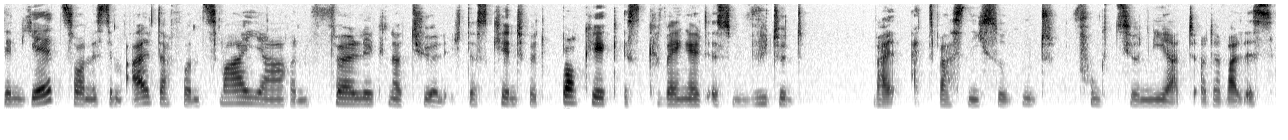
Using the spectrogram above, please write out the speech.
Denn Jähzorn ist im Alter von zwei Jahren völlig natürlich. Das Kind wird bockig, es quengelt, es wütet, weil etwas nicht so gut funktioniert oder weil es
